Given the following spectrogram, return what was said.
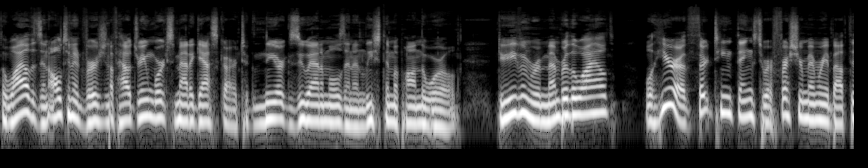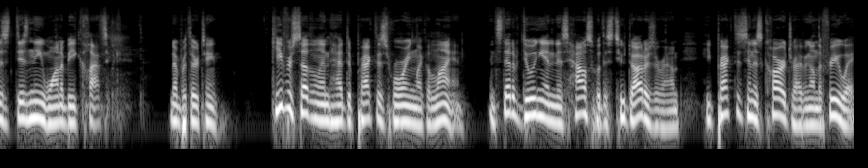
The Wild is an alternate version of how DreamWorks Madagascar took New York zoo animals and unleashed them upon the world. Do you even remember The Wild? Well, here are 13 things to refresh your memory about this Disney wannabe classic. Number 13. Kiefer Sutherland had to practice roaring like a lion. Instead of doing it in his house with his two daughters around, he practiced in his car driving on the freeway,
